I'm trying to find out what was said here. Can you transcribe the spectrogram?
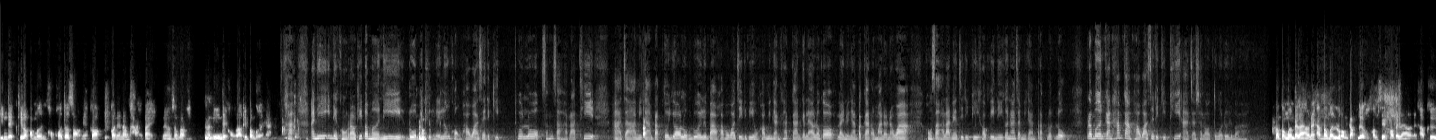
index ที่เราประเมินของ quarter สองเนี่ยก็ก็แนะนำขายไปนะครับสำหรับอันนี้ index ของเราที่ประเมินนะ ค่ะ อันนี้ index ของเราที่ประเมินนี่รวมไปถึงในเรื่องของภาวะเศรษฐกิจ ทั่วโลกทั้งสหรัฐที่อาจจะมีการปรับตัวย่อลงด้วยหรือเปล่าคะเพราะว่า GDP ของเขามีการคาดการณ์กันแล้ว แล้วก็หลายหน่วยงานประกาศออกมาแล้วนะว่า ของสหรัฐเนี่ย GDP เขาปีนี้ก็น่าจะมีการปรับลดลง ประเมินการท่ามกลางภาวะเศรษฐกิจที่อาจจะชะลอตัวด้วยหรือเปล่าคะเราประเมินไปแล้วนะครับ ประเมินร่วมกับเรื่องของความเสี่ยงเข้าไปแล้วนะครับ คือ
